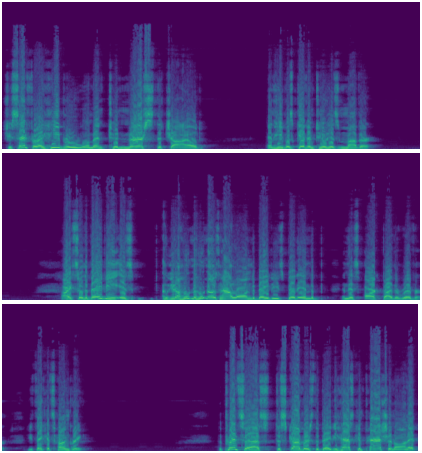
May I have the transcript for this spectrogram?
She sent for a Hebrew woman to nurse the child and he was given to his mother. All right, so the baby is, you know, who, who knows how long the baby's been in the in this ark by the river? You think it's hungry. The princess discovers the baby, has compassion on it.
